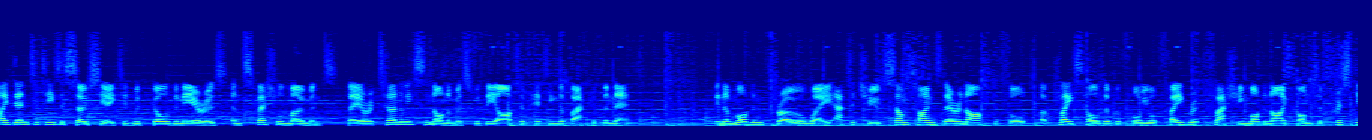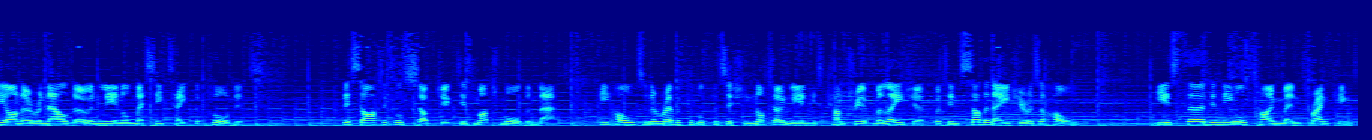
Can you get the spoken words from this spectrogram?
Identities associated with golden eras, and special moments, they are eternally synonymous with the art of hitting the back of the net. In a modern throw-away attitude sometimes they're an afterthought, a placeholder before your favorite flashy modern icons of Cristiano Ronaldo and Lionel Messi take the plaudits. This article's subject is much more than that. He holds an irrevocable position not only in his country of Malaysia, but in southern Asia as a whole. He is third in the all-time men's rankings,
